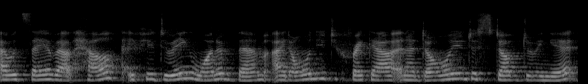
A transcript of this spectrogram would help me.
I would say, about health. If you're doing one of them, I don't want you to freak out and I don't want you to stop doing it.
